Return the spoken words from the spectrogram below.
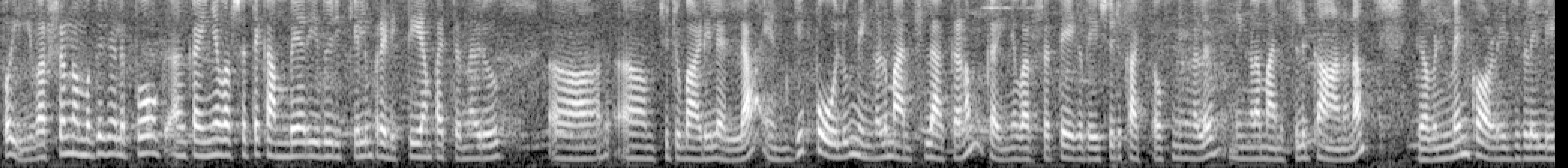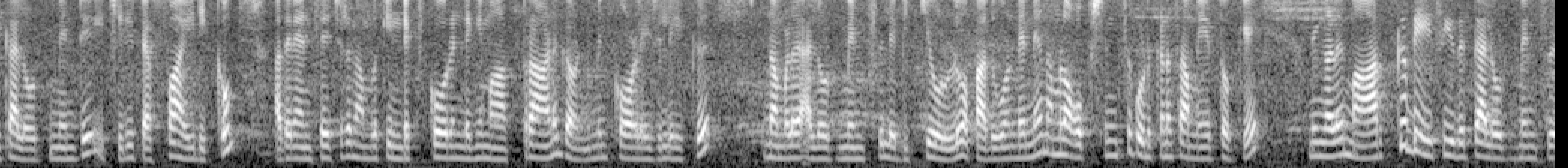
അപ്പോൾ ഈ വർഷം നമുക്ക് ചിലപ്പോൾ കഴിഞ്ഞ വർഷത്തെ കമ്പയർ ചെയ്ത് ഒരിക്കലും പ്രെഡിക്റ്റ് ചെയ്യാൻ പറ്റുന്ന ഒരു ചുറ്റുപാടിലല്ല. എങ്കിൽ പോലും നിങ്ങൾ മനസ്സിലാക്കണം കഴിഞ്ഞ വർഷത്തെ ഏകദേശം ഒരു കട്ട് ഓഫ് നിങ്ങൾ നിങ്ങളെ മനസ്സിൽ കാണണം. ഗവൺമെന്റ് കോളേജുകളിലേക്ക് അലോട്ട്മെന്റ് ഇച്ചിരി ടഫായിരിക്കും അതിനനുസരിച്ചിട്ട് നമ്മൾക്ക് ഇൻഡെക്സ് സ്കോർ ഉണ്ടെങ്കിൽ മാത്രമാണ് ഗവൺമെന്റ് കോളേജിലേക്ക് നമ്മൾ അലോട്ട്മെന്റ്സ് ലഭിക്കുകയുള്ളൂ അപ്പോൾ അതുകൊണ്ട് തന്നെ നമ്മൾ ഓപ്ഷൻസ് കൊടുക്കുന്ന സമയത്തൊക്കെ നിങ്ങൾ മാർക്ക് ബേസ് ചെയ്തിട്ട് അലോട്ട്മെന്റ്സ്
